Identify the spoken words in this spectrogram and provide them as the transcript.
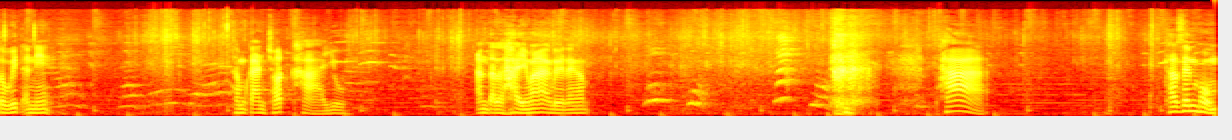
สวิตอันนี้ทำการช็อตขาอยู่ อันตรายมากเลยนะครับ ถ้า ถ้าเส้นผม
